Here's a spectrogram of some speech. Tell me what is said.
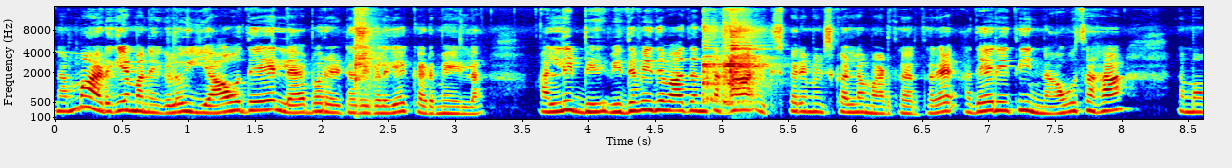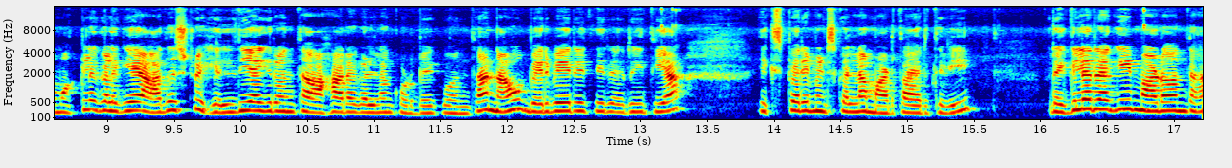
ನಮ್ಮ ಅಡುಗೆ ಮನೆಗಳು ಯಾವುದೇ ಲ್ಯಾಬೊರೇಟರಿಗಳಿಗೆ ಕಡಿಮೆ ಇಲ್ಲ. ಅಲ್ಲಿ ಬಿ, ವಿಧ ವಿಧವಾದಂತಹ ಎಕ್ಸ್ಪೆರಿಮೆಂಟ್ಸ್ಗಳನ್ನ ಮಾಡ್ತಾ ಇರ್ತಾರೆ. ಅದೇ ರೀತಿ ನಾವು ಸಹ ನಮ್ಮ ಮಕ್ಕಳುಗಳಿಗೆ ಆದಷ್ಟು ಹೆಲ್ದಿಯಾಗಿರುವಂಥ ಆಹಾರಗಳನ್ನ ಕೊಡಬೇಕು ಅಂತ ನಾವು ಬೇರೆ ಬೇರೆ ರೀತಿ- ರೀತಿಯ ಎಕ್ಸ್ಪೆರಿಮೆಂಟ್ಸ್ಗಳನ್ನ ಮಾಡ್ತಾ ಇರ್ತೀವಿ. ರೆಗ್ಯುಲರಾಗಿ ಮಾಡುವಂತಹ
